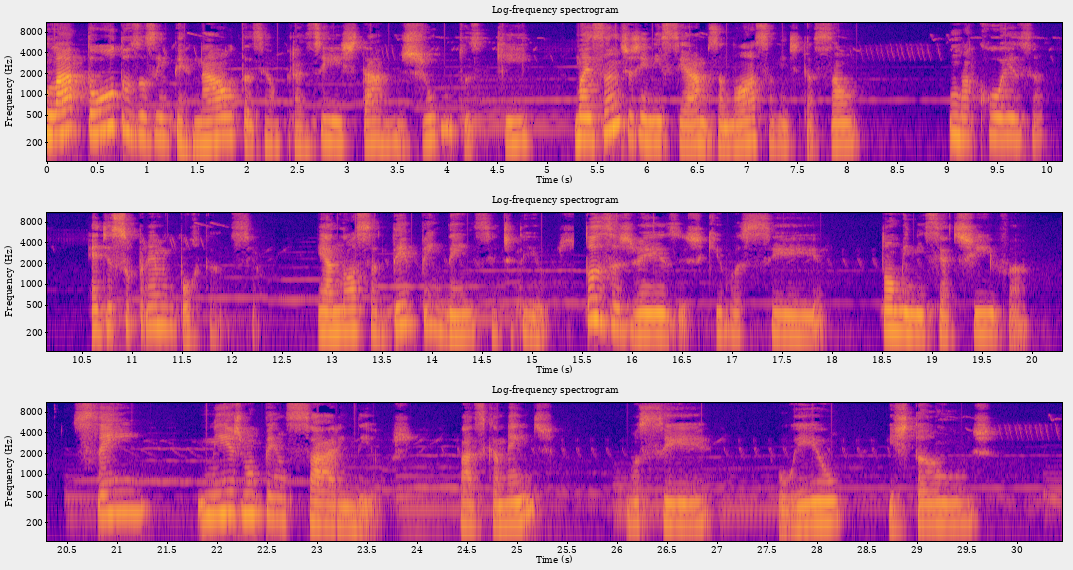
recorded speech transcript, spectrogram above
Olá a todos os internautas, é um prazer estarmos juntos aqui. Mas antes de iniciarmos a nossa meditação, uma coisa é de suprema importância: é a nossa dependência de Deus. Todas as vezes que você toma iniciativa sem mesmo pensar em Deus, basicamente, você ou eu estamos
